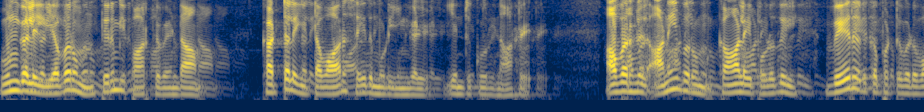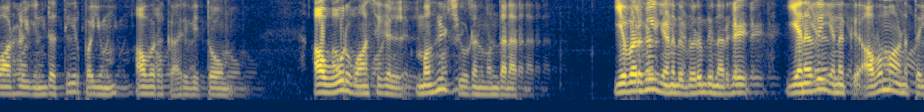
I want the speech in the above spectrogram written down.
உங்களில் எவரும் திரும்பி பார்க்க வேண்டாம். கட்டளையிட்டவாறு செய்து முடியுங்கள் என்று கூறினார்கள். அவர்கள் அனைவரும் காலை பொழுதில் வேறறுக்கப்பட்டு விடுவார்கள் என்ற தீர்ப்பையும் அவருக்கு அறிவித்தோம். அவ்வூர்வாசிகள் மகிழ்ச்சியுடன் வந்தனர். இவர்கள் எனது விருந்தினர்கள் எனவே எனக்கு அவமானத்தை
